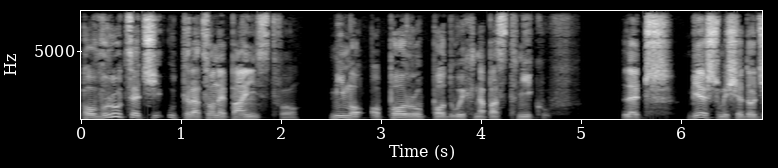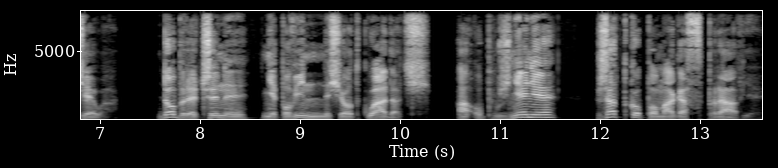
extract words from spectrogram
powrócę ci utracone państwo, mimo oporu podłych napastników. Lecz bierzmy się do dzieła. Dobre czyny nie powinny się odkładać, a opóźnienie rzadko pomaga sprawie.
